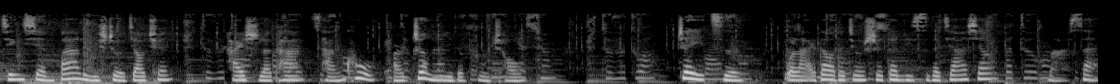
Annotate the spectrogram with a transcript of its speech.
惊现巴黎社交圈，开始了他残酷而正义的复仇。这一次，我来到的就是邓蒂斯的家乡马赛。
